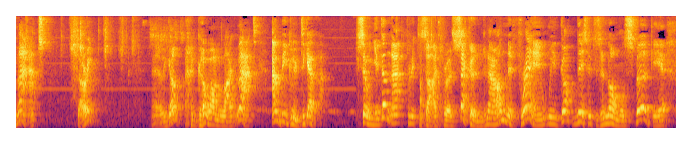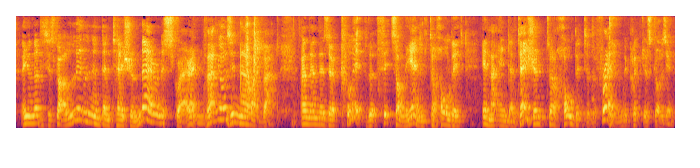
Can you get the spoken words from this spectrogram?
that sorry, there we go, go on like that and be glued together. So when you've done that, put it aside for a second. Now on the frame, we've got this, which is a normal spur gear, and you'll notice it's got a little indentation there and a square end. That goes in there like that. And then there's a clip that fits on the end to hold it in that indentation to hold it to the frame. The clip just goes in.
